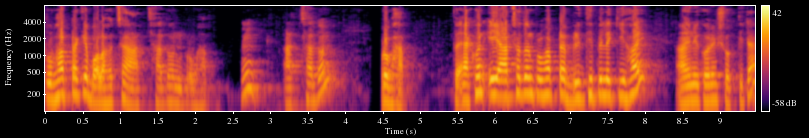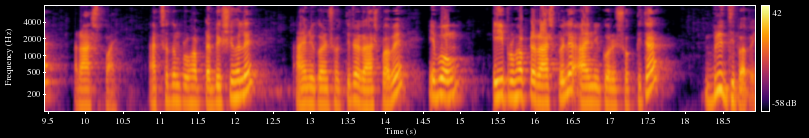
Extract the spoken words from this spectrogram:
প্রভাবটাকে বলা হচ্ছে আচ্ছাদন প্রভাব। হুম? আচ্ছাদন প্রভাব। তো এখন এই আচ্ছাদন প্রভাবটা বৃদ্ধি পেলে কি হয়? আয়নীকরণ শক্তিটা হ্রাস পায়। আচ্ছাদন প্রভাবটা বেশি হলে আয়নীকরণ শক্তিটা হ্রাস পাবে এবং এই প্রভাবটা হ্রাস পেলে আয়নীকরণ শক্তিটা বৃদ্ধি পাবে।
